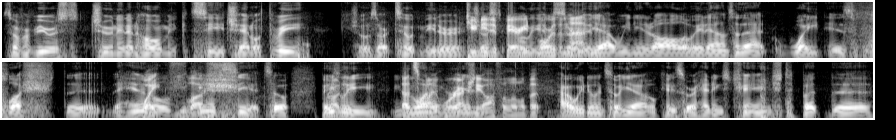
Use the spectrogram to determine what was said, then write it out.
So for viewers tuning in at home, you can see channel three shows our tilt meter. Do you need it buried fully more than that? Yeah, we need it all the way down so that white is flush the the handle. white you can't see it. So basically, you That's want fine. We're actually off a little bit. How are we doing? So yeah, okay. So our heading's changed, but the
